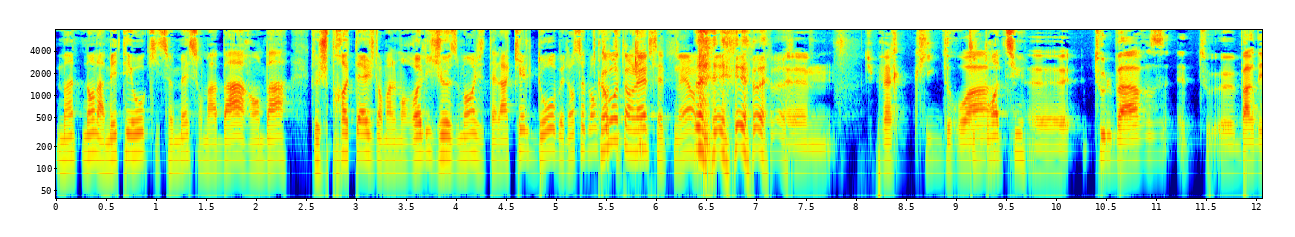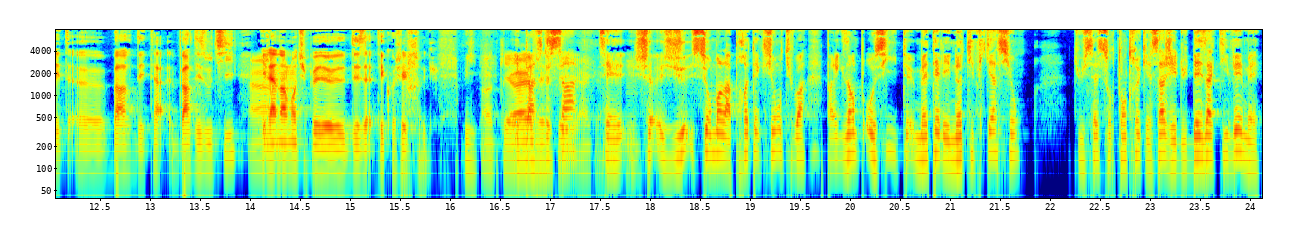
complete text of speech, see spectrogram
maintenant la météo qui se met sur ma barre en bas, que je protège normalement religieusement. J'étais là, quel daube. Et non seulement Comment quand tu t'enlèves cette merde Euh, tu peux faire clic droit, Clic droit dessus. euh, toolbars, tout, euh, barre, des, euh, barre, des barre des outils, Ah. et là normalement tu peux euh, décocher le truc. Et ouais, parce que ça, c'est Mm. sûrement la protection, tu vois. Par exemple, aussi, te mettais les notifications. Tu sais, sur ton truc, et ça, j'ai dû désactiver, mais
